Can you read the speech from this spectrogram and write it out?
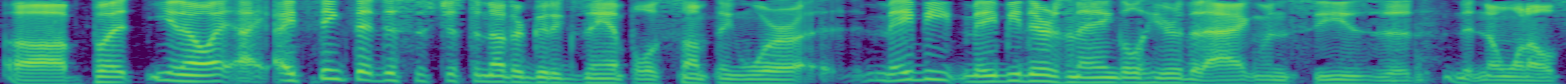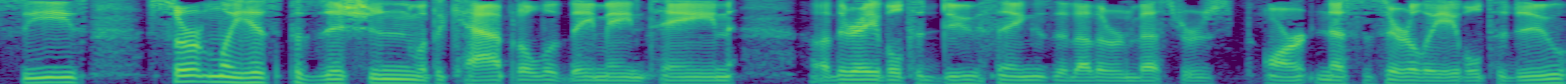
Uh, but you know, I, I think that this is just another good example of something where maybe maybe there's an angle here that Ackman sees that, that no one else sees. Certainly, his position with the capital that they maintain, uh, they're able to do things that other investors aren't necessarily able to do.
